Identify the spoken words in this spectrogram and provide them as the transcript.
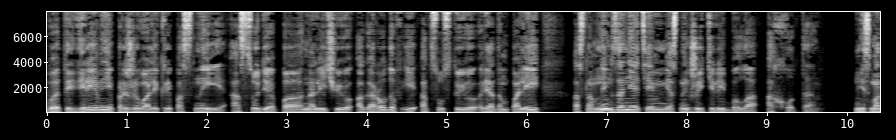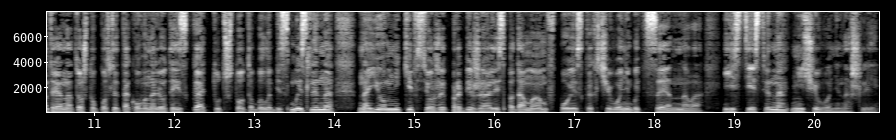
В этой деревне проживали крепостные, а судя по наличию огородов и отсутствию рядом полей, Основным занятием местных жителей была охота. Несмотря на то, что после такого налета искать тут что-то было бессмысленно, наемники все же пробежались по домам в поисках чего-нибудь ценного. Естественно, ничего не нашли.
